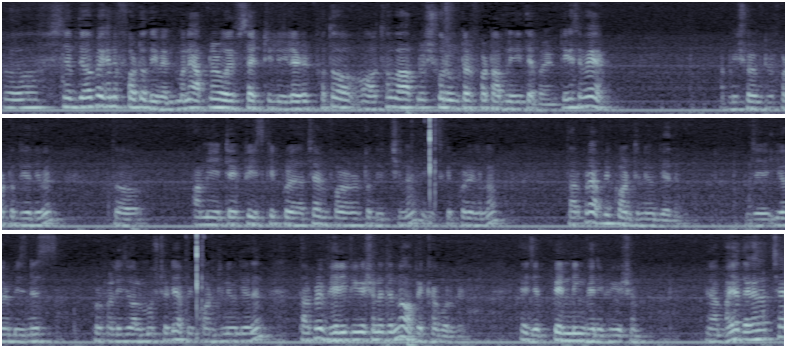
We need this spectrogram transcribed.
তো সেভ দেওয়ার পর এখানে ফটো দিবেন। মানে আপনার ওয়েবসাইট রিলেটেড ফটো অথবা আপনার শোরুমটার ফটো আপনি দিতে পারেন। ঠিক আছে ভাইয়া? আপনি শোরুমটার ফটো দিয়ে দিবেন। তো আমি এটা একটু স্কিপ করে যাচ্ছি। আমি ফটোটা দিচ্ছি না স্কিপ করে গেলাম। তারপরে আপনি কন্টিনিউ দিয়ে দেন যে your business profile is almost ready আপনি কন্টিনিউ দিয়ে দেন। তারপরে ভেরিফিকেশনের জন্য অপেক্ষা করবে এই যে পেন্ডিং ভেরিফিকেশন ভাইয়া, দেখা যাচ্ছে?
